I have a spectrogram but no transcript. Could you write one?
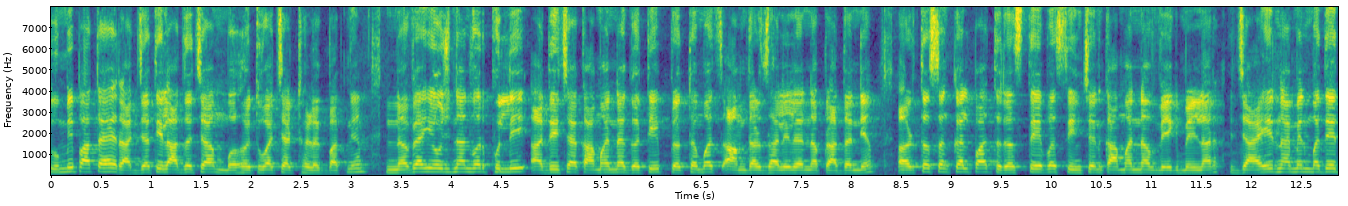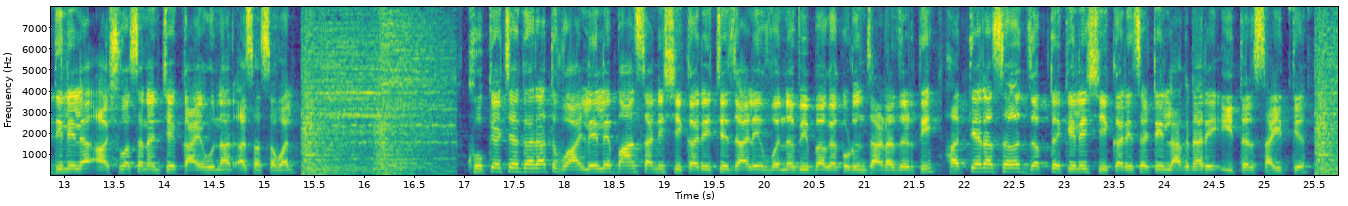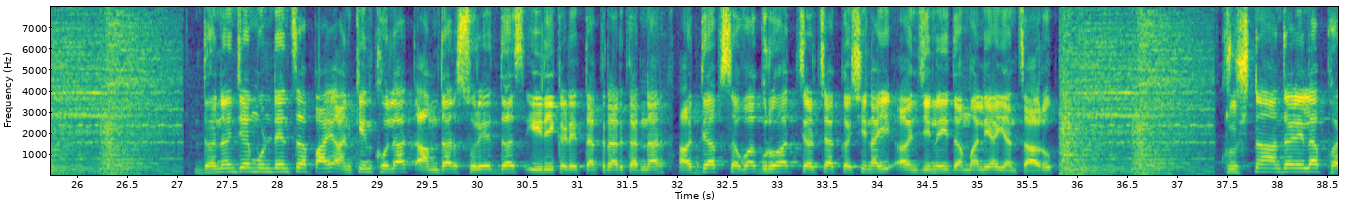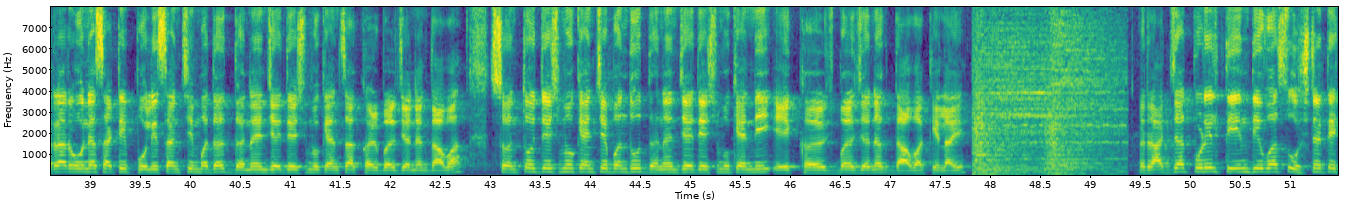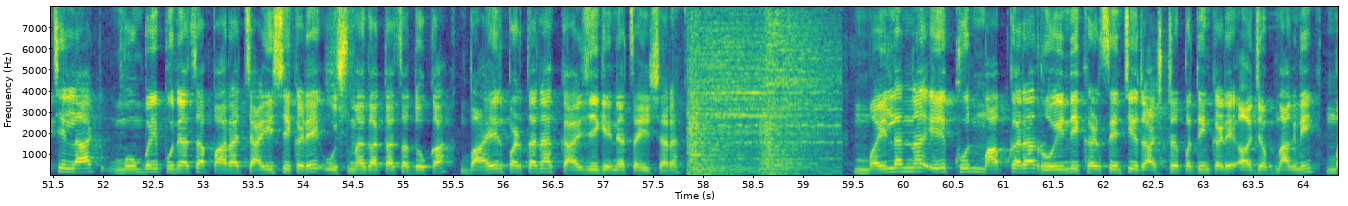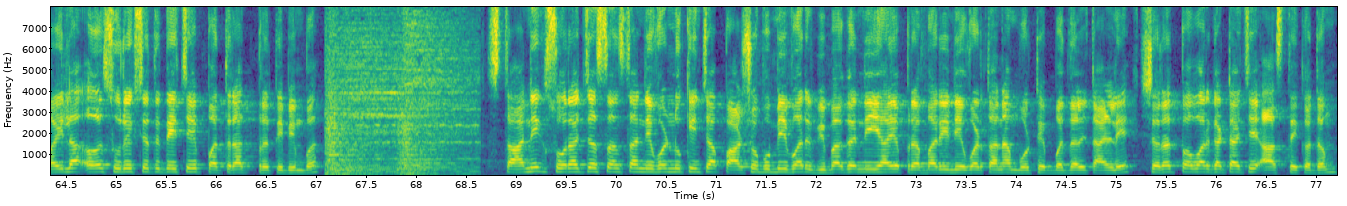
तुम्ही पाहताय राज्यातील आजच्या महत्त्वाच्या ठळक बातम्या. नव्या योजनांवर फुल्ली आधीच्या कामांना गती प्रथमच आमदार झालेल्यांना प्राधान्य. अर्थसंकल्पात रस्ते व सिंचन कामांना वेग मिळणार. जाहीरनाम्यांमध्ये दिलेल्या आश्वासनांचे काय होणार असा सवाल. खोक्याच्या घरात वाळलेले बांस आणि शिकारीचे जाळे वन विभागाकडून झाडाझडती हत्यारासह जप्त केले शिकारीसाठी लागणारे इतर साहित्य. धनंजय मुंडेंचा पाय आणखीन खोलात. आमदार सुरेश दस ईडीकडे तक्रार करणार. अद्याप सभागृहात चर्चा कशी नाही? अंजनी दमानिया यांचा आरोप. कृष्णा आंधळेला फरार होण्यासाठी पोलिसांची मदत धनंजय देशमुख यांचा खळबळजनक दावा. संतोष देशमुख यांचे बंधू धनंजय देशमुख यांनी एक खळबळजनक दावा केला आहे राज्यात पुढील तीन दिवस उष्णतेची लाट मुंबई पुण्याचा पारा चाळीशीकडे उष्माघाताचा धोका बाहेर पडताना काळजी घेण्याचा इशारा. महिलांना एक खून माफ करा रोहिणी खडसेंची राष्ट्रपतींकडे अजब मागणी महिला असुरक्षिततेचे पत्रात प्रतिबिंब. स्थानिक स्वराज्य संस्था निवडणुकींच्या पार्श्वभूमीवर विभागनिहाय प्रभारी निवडताना मोठे बदल टाळले शरद पवार गटाचे आस्ते कदम.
